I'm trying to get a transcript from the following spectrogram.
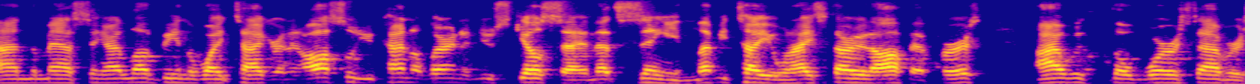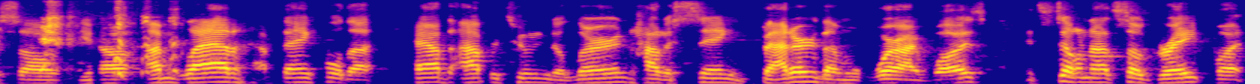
on the mask thing. I love being the white tiger, and also you kind of learn a new skill set, and that's singing. Let me tell you, when I started off at first, I was the worst ever. So you know, I'm glad, I'm thankful to have the opportunity to learn how to sing better than where I was. It's still not so great, but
